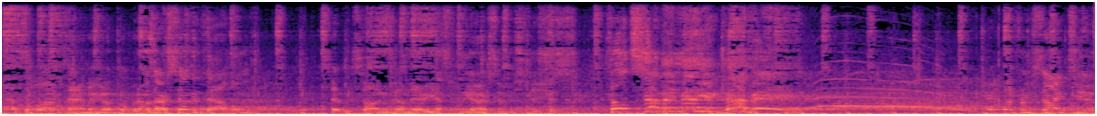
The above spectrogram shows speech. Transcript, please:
That's a long time ago, but it was our seventh album. Seven songs on there. Yes, we are superstitious. Sold seven million copies! Here's one from side two.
